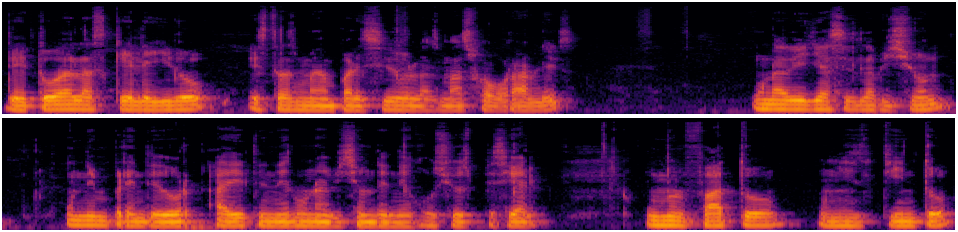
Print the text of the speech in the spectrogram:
De todas las que he leído, estas me han parecido las más favorables. Una de ellas es la visión. Un emprendedor ha de tener una visión de negocio especial un olfato, un instinto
